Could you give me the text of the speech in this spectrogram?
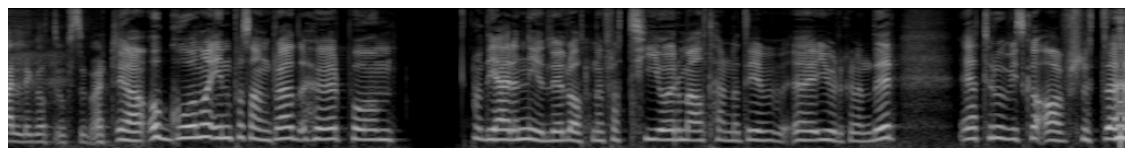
Veldig godt oppsummert. Ja, og gå nå inn på SoundCloud, hør på de her nydelige låtene fra ti år med alternativ eh, julekalender. Jeg tror vi skal avslutte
